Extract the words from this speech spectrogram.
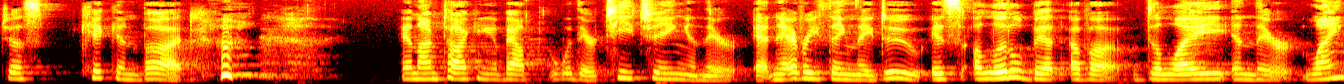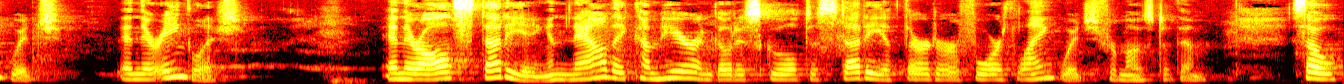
just kicking butt and I'm talking about their teaching and their and everything they do is a little bit of a delay in their language, in their English. And they're all studying, and now they come here and go to school to study a third or a fourth language for most of them. So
